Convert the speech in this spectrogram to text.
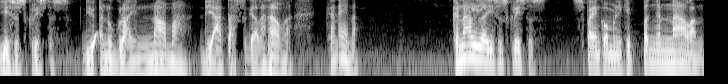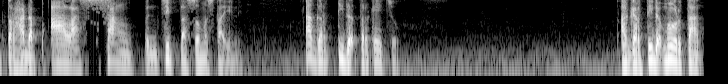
Yesus Kristus dianugerahi nama di atas segala nama. Kan enak. Kenalilah Yesus Kristus supaya engkau memiliki pengenalan terhadap Allah Sang Pencipta semesta ini, agar tidak terkecoh, agar tidak murtad.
